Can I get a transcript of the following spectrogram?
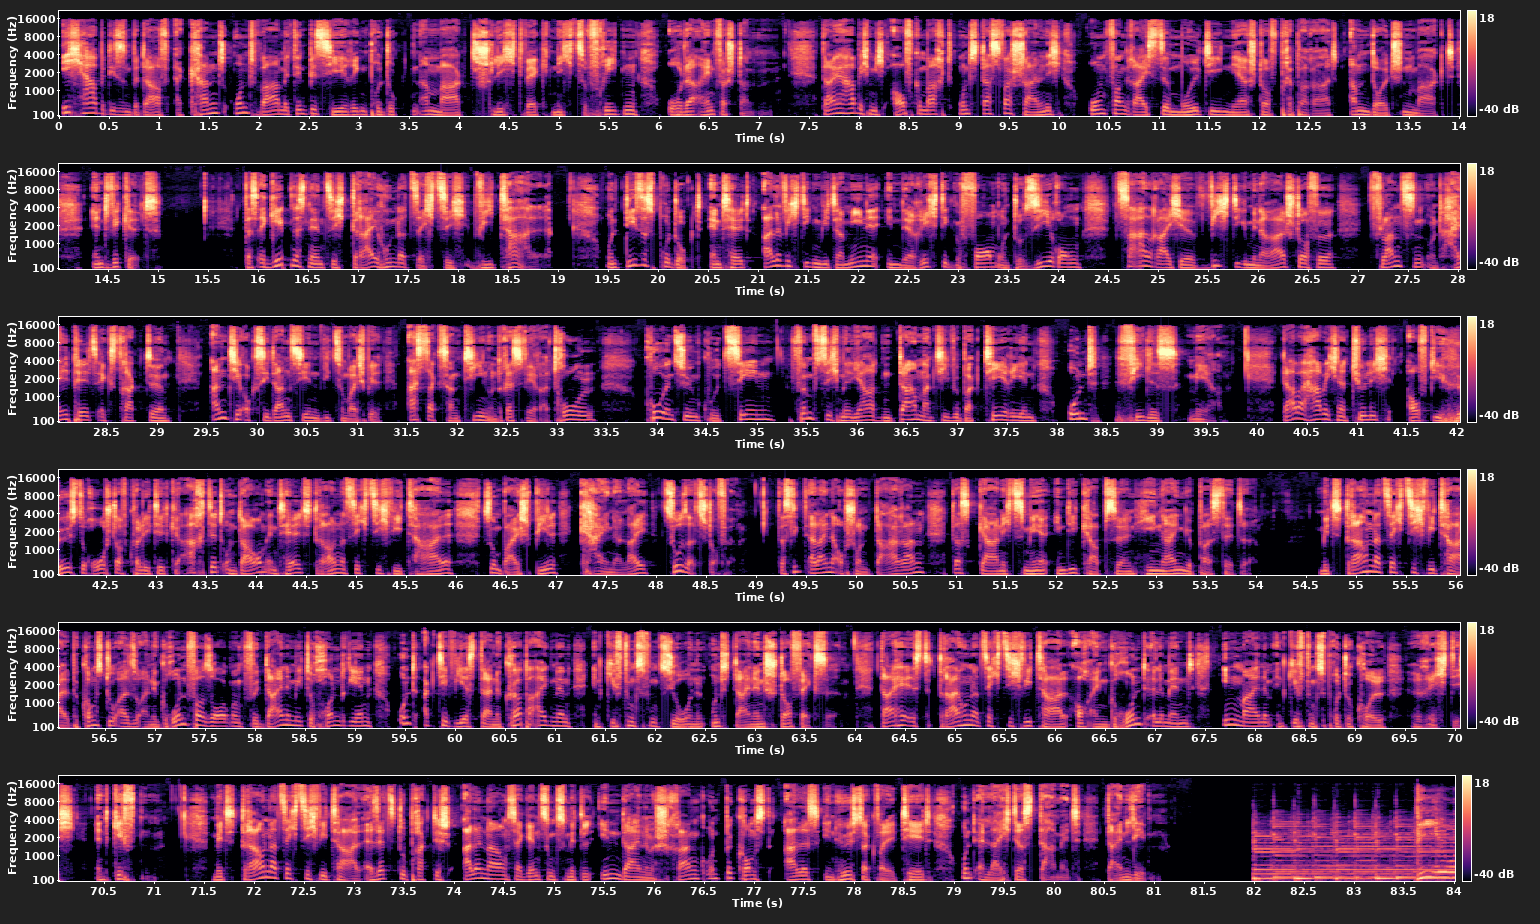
Ich habe diesen Bedarf erkannt und war mit den bisherigen Produkten am Markt schlichtweg nicht zufrieden oder einverstanden. Daher habe ich mich aufgemacht und das wahrscheinlich umfangreichste Multinährstoffpräparat am deutschen Markt entwickelt. Das Ergebnis nennt sich 360 Vital. Und dieses Produkt enthält alle wichtigen Vitamine in der richtigen Form und Dosierung, zahlreiche wichtige Mineralstoffe, Pflanzen- und Heilpilzextrakte, Antioxidantien wie zum Beispiel Astaxanthin und Resveratrol, Coenzym Q10, 50 Milliarden darmaktive Bakterien und vieles mehr. Dabei habe ich natürlich auf die höchste Rohstoffqualität geachtet und darum enthält 360 Vital zum Beispiel keinerlei Zusatzstoffe. Das liegt alleine auch schon daran, dass gar nichts mehr in die Kapseln hineingepasst hätte. Mit 360 Vital bekommst du also eine Grundversorgung für deine Mitochondrien und aktivierst deine körpereigenen Entgiftungsfunktionen und deinen Stoffwechsel. Daher ist 360 Vital auch ein Grundelement in meinem Entgiftungsprotokoll richtig entgiften. Mit 360 Vital ersetzt du praktisch alle Nahrungsergänzungsmittel in deinem Schrank und bekommst alles in höchster Qualität und erleichterst damit dein Leben.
